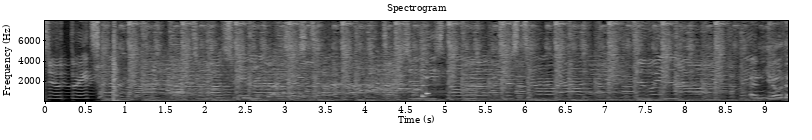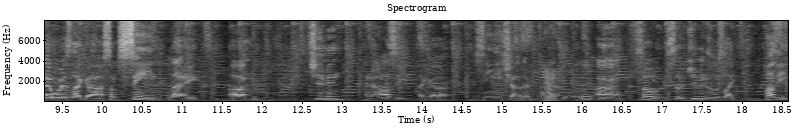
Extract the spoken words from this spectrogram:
two, three, turn around. Don't watch me now, just turn around. Touch your knees, don't look, just turn around. Do it now. And you know, there was like uh, some scene, like um, Jimin and Halsey, like uh, seeing each other. Yeah. Uh, so so Jimin was like, Halsey,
